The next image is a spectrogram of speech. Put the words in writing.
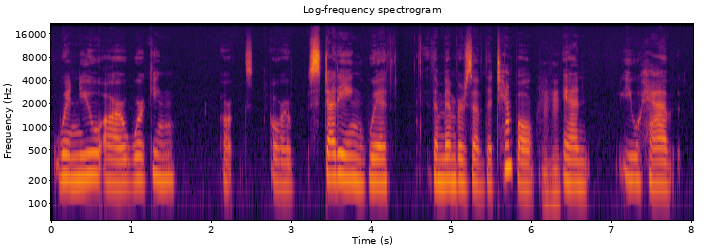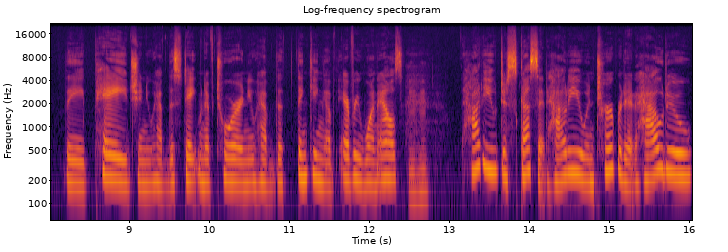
when you are working or or studying with the members of the temple mm-hmm. and you have the page and you have the statement of Torah and you have the thinking of everyone else how do you discuss it how do you interpret it how do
